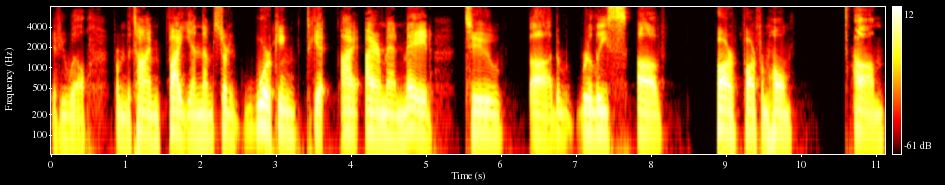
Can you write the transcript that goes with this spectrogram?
if you will, from the time Feige and them started working to get I- Iron Man made to uh, the release of Far Far From Home. Um,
